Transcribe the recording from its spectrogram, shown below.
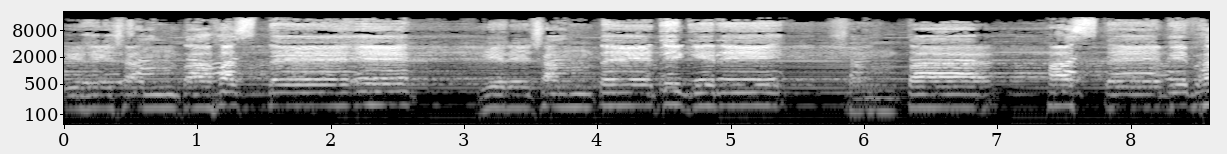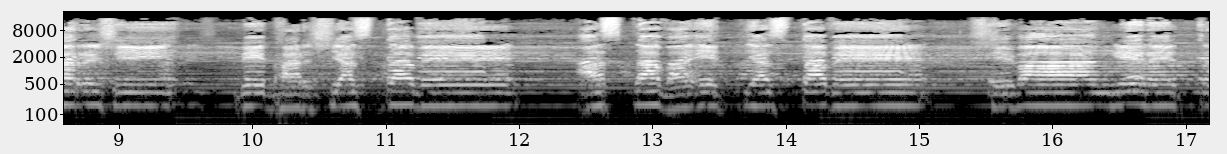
गिरिशन्तहस्ते गिरिशन्तेति गिरि शन्त हस्ते बिभर्षि बिभर्ष्यस्तवे अस्तव इत्यस्तवे। शिवाङ्गिरित्र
